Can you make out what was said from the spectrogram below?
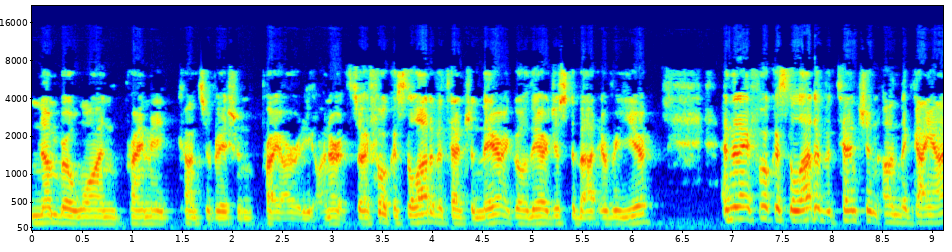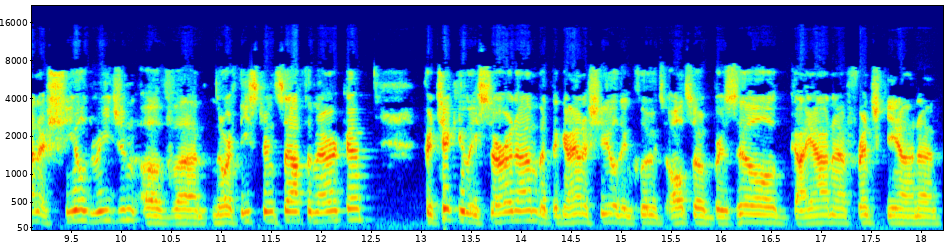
number one primate conservation priority on Earth. So I focused a lot of attention there. I go there just about every year. And then I focused a lot of attention on the Guyana Shield region of uh, northeastern South America, particularly Suriname, but the Guyana Shield includes also Brazil, Guyana, French Guiana,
